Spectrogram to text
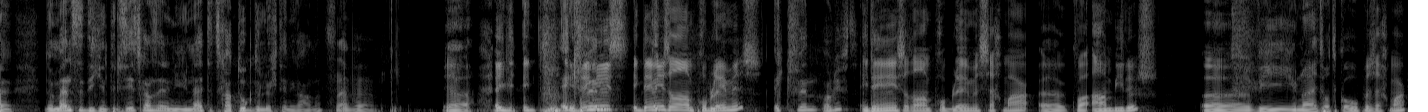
de mensen die geïnteresseerd gaan zijn in United gaat ook de lucht in gaan. Hè. Snap je? Ja. Ik, ik, ik, denk vind- niet eens, ik denk niet eens dat dat een probleem is. Ik vind, wat liefst? Ik denk niet eens dat dat een probleem is, zeg maar, eh, qua aanbieders. eh, wie United wilt kopen, zeg maar.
